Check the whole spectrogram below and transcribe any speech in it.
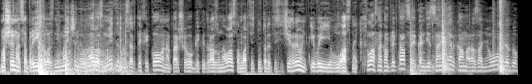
Машина ця приїхала з Німеччини, вона розмитнена, сертифікована. Перший облік відразу на вас, там вартість півтори тисячі гривень, і ви її власник. Класна комплектація, кондиціонер, камера заднього огляду,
